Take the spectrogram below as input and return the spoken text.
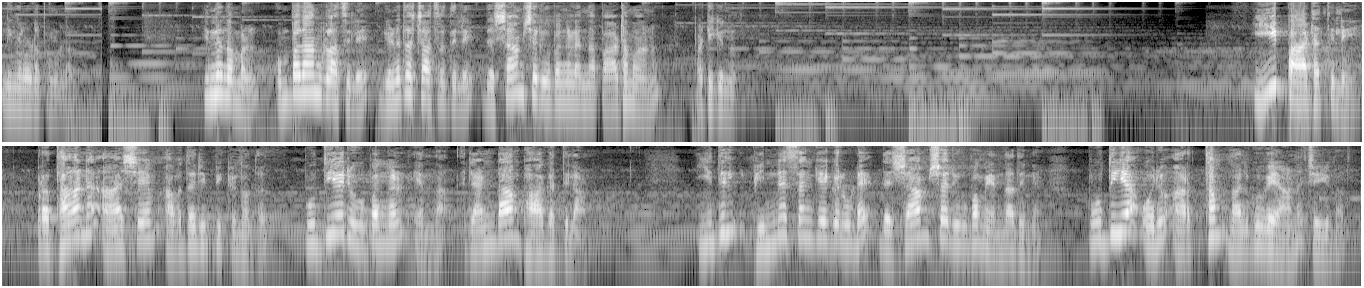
നിങ്ങളോടൊപ്പമുള്ളത്. ഇന്ന് നമ്മൾ ഒമ്പതാം ക്ലാസ്സിലെ ഗണിതശാസ്ത്രത്തിലെ ദശാംശ രൂപങ്ങൾ എന്ന പാഠമാണ് പഠിക്കുന്നത്. ഈ പാഠത്തിലെ പ്രധാന ആശയം അവതരിപ്പിക്കുന്നത് പുതിയ രൂപങ്ങൾ എന്ന രണ്ടാം ഭാഗത്തിലാണ്. ഇതിൽ ഭിന്നസംഖ്യകളുടെ ദശാംശ രൂപം എന്നതിന് പുതിയ ഒരു അർത്ഥം നൽകുകയാണ് ചെയ്യുന്നത്.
